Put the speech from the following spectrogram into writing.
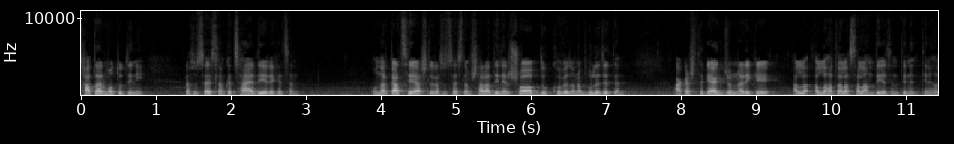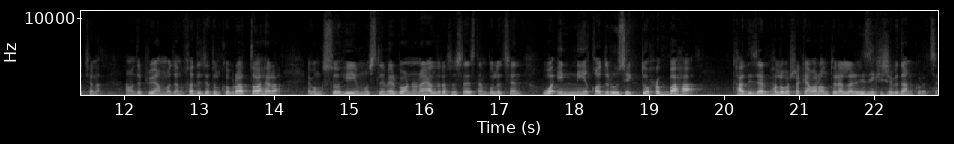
ছাতার মতো তিনি রাসুসাহ ইসলামকে ছায়া দিয়ে রেখেছেন। ওনার কাছে আসলে রাসুসাহ ইসলাম সারাদিনের সব দুঃখ বেদনা ভুলে যেতেন। আকাশ থেকে একজন নারীকে আল্লাহ আল্লাহ তালা সালাম দিয়েছেন। তিনি তিনি হচ্ছেন আমাদের প্রিয় আম্মাজান খাদিজাতুল কুবরা তাহেরা এবং সহি মুসলিমের বর্ণনায় আল্লাহ রাসুসাহ ইসলাম বলেছেন, ওয়া ইন্নি কদ রুজিক তো হব্বাহা। খাদিজার ভালোবাসাকে আমার অন্তরে আল্লাহ রিজিক হিসেবে দান করেছে।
